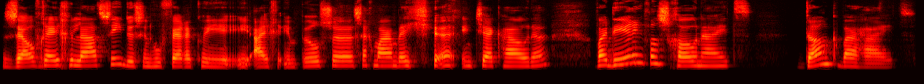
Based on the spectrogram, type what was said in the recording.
Zelfregulatie, dus in hoeverre kun je je eigen impulsen zeg maar een beetje in check houden. Waardering van schoonheid, dankbaarheid,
